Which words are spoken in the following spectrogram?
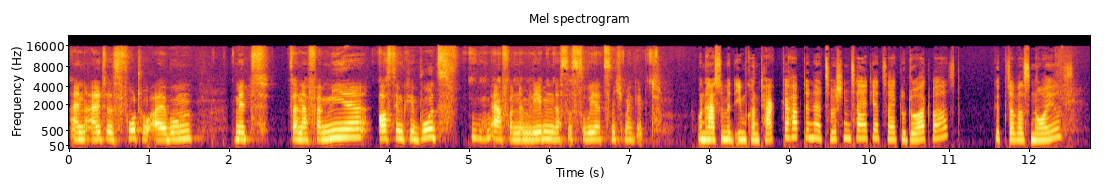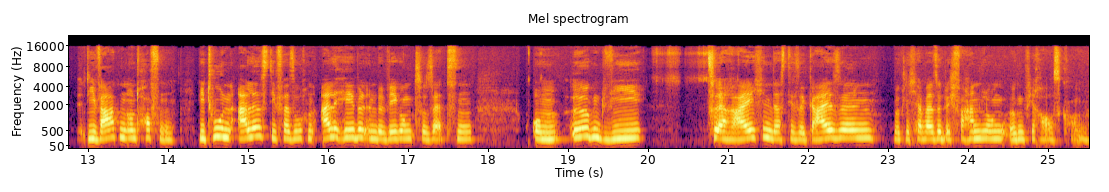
ein altes Fotoalbum mit seiner Familie aus dem Kibbutz, ja, von einem Leben, das es so jetzt nicht mehr gibt. Und hast du mit ihm Kontakt gehabt in der Zwischenzeit jetzt, seit du dort warst? Gibt es da was Neues? Die warten und hoffen. Die tun alles, die versuchen alle Hebel in Bewegung zu setzen, um irgendwie zu erreichen, dass diese Geiseln möglicherweise durch Verhandlungen irgendwie rauskommen.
